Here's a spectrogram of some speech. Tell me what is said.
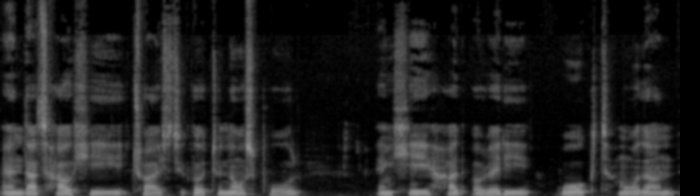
And that's how he tries to go to north pole. And he had already walked more than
